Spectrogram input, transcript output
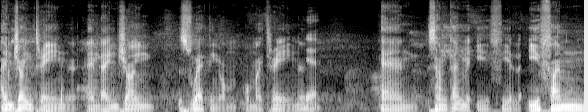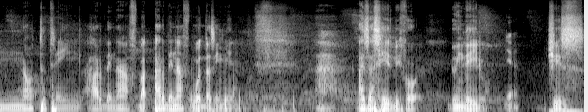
I enjoy train and I enjoy sweating on on my train Yeah. and sometimes I feel if I'm not training hard enough, but hard enough, what does it mean? As I said before, doing the hero, Yeah. which is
